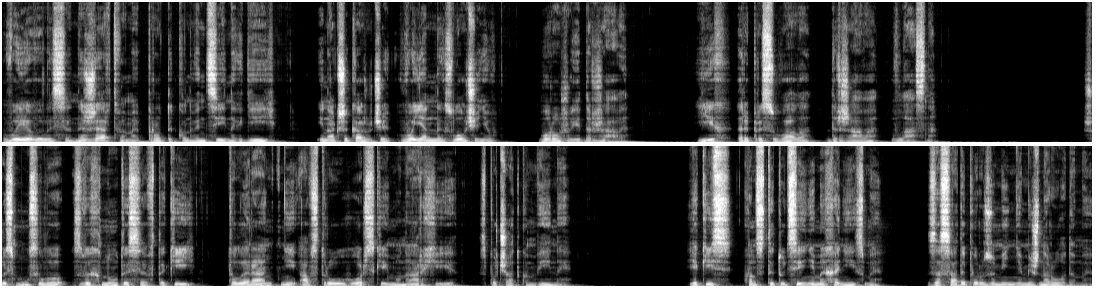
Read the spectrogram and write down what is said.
виявилися не жертвами протиконвенційних дій інакше кажучи, воєнних злочинів ворожої держави. Їх репресувала держава власна. Щось мусило звихнутися в такій толерантній австро-угорській монархії з початком війни. Якісь конституційні механізми, засади порозуміння між народами,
